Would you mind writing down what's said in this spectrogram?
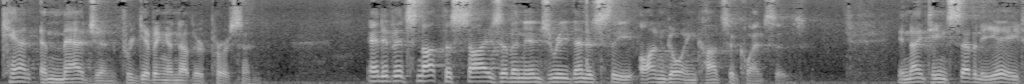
can't imagine forgiving another person. And if it's not the size of an injury, then it's the ongoing consequences. In 1978,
